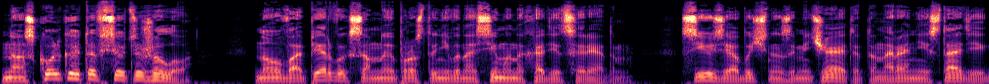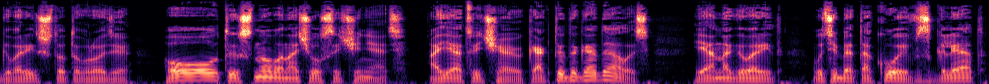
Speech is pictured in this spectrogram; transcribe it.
Насколько это все тяжело? Но, во-первых, со мной просто невыносимо находиться рядом. Сьюзи обычно замечает это на ранней стадии и говорит что-то вроде «О, ты снова начал сочинять». А я отвечаю «Как ты догадалась?» И она говорит «У тебя такой взгляд».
